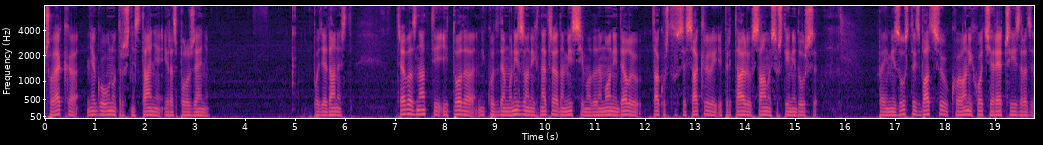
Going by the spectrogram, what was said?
čoveka, njegovo unutrašnje stanje i raspoloženje. Pod 11. Treba znati i to da ni kod demonizovanih ne treba da mislimo da demoni deluju tako što su se sakrili i pritajili u samoj suštini duše, pa im iz usta izbacuju koje oni hoće reći izraze.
